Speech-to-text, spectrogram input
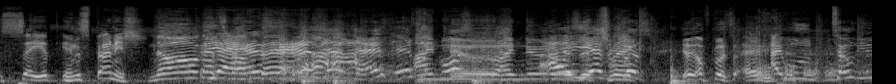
say it in Spanish. No, that's yes, not fair. yes, yes, yes, I of course. knew. I knew it Ah, was a yes, trick. Of course. Yeah, of course. I will tell you.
